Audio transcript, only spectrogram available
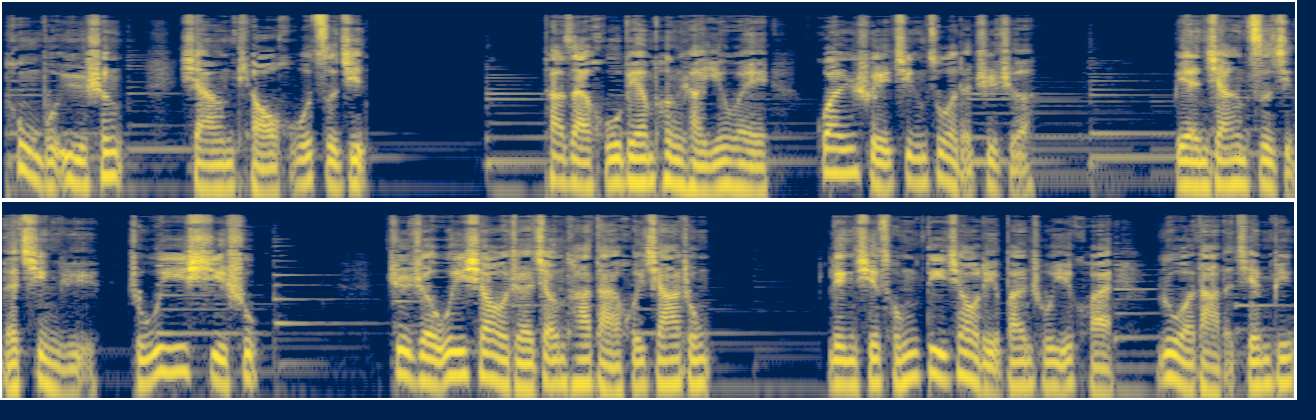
痛不欲生，想跳湖自尽。他在湖边碰上一位观水静坐的智者，便将自己的境遇逐一细述。智者微笑着将他带回家中，令其从地窖里搬出一块偌大的坚冰。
